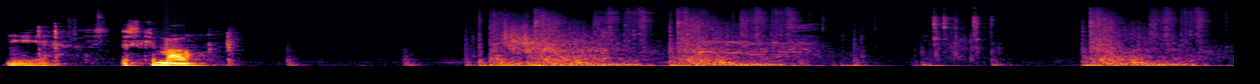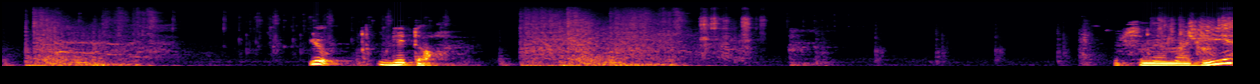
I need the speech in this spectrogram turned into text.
Nee, das, das können wir auch. Jo, geht doch. Gibst du mir mal die?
